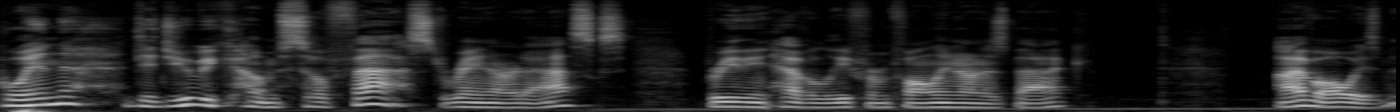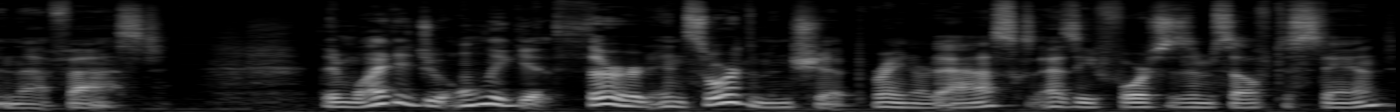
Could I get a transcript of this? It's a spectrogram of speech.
When did you become so fast? Reynard asks, breathing heavily from falling on his back. I've always been that fast. Then why did you only get third in swordsmanship? Reynard asks as he forces himself to stand.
